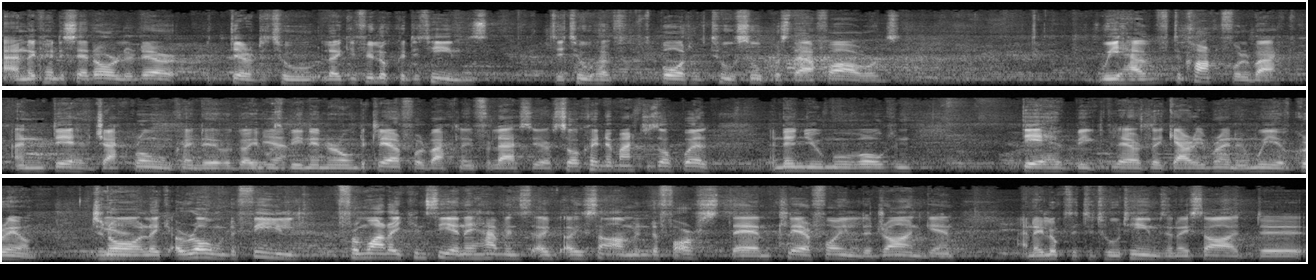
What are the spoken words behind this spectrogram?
and I kind of said earlier, they're, they're the two. Like, if you look at the teams, the two have both have two superstar forwards. We have the Cork fullback, and they have Jack Browne, kind of a guy who's Yeah. been in around the Clare fullback line for last year. So it kind of matches up well. And then you move out, and they have big players like Gary Brennan. We have Graham. Do you know, like around the field, from what I can see, and I haven't, I, I saw him in the first um, Clare final, the drawing game, and I looked at the two teams and I saw the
